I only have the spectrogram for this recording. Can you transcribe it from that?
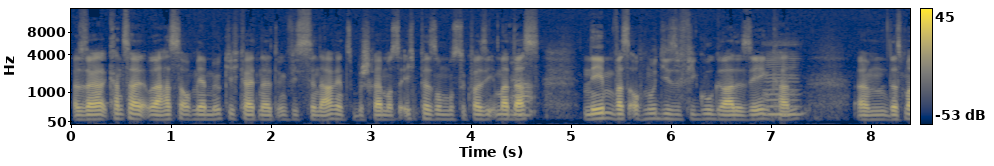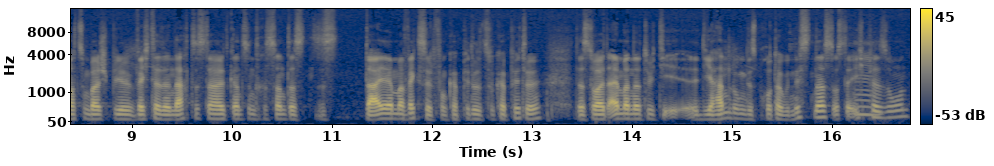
also da kannst du halt, oder hast du auch mehr Möglichkeiten, halt irgendwie Szenarien zu beschreiben. Aus der Ich-Person musst du quasi immer ja. das nehmen, was auch nur diese Figur gerade sehen mhm. kann. Ähm, das macht zum Beispiel Wächter der Nacht ist da halt ganz interessant, dass das da ja immer wechselt von Kapitel zu Kapitel, dass du halt einmal natürlich die, die Handlung des Protagonisten hast aus der mhm. Ich-Person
